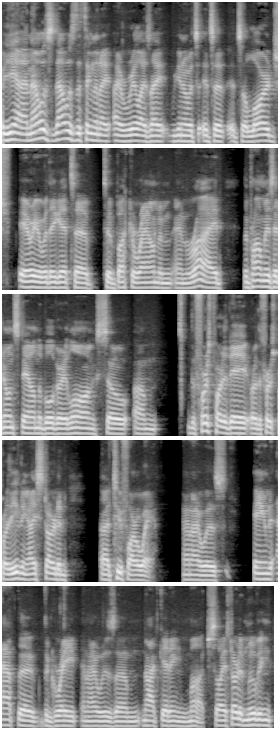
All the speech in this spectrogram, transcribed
yeah, and that was that was the thing that I, I realized. I you know it's it's a it's a large area where they get to to buck around and, and ride. The problem is they don't stay on the bull very long. So um, the first part of the day or the first part of the evening, I started uh, too far away, and I was aimed at the the grate, and I was um, not getting much. So I started moving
